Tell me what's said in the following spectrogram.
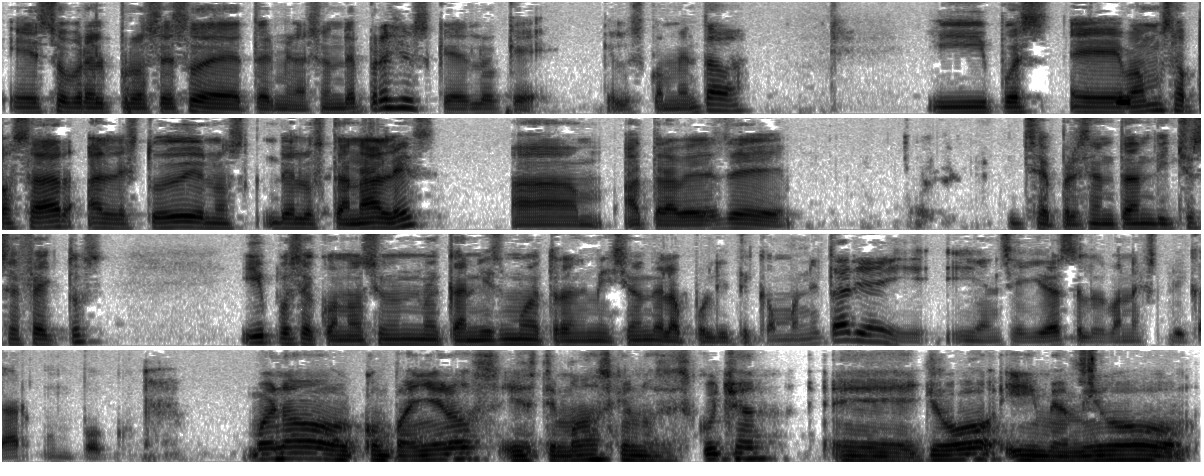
es sobre el proceso de determinación de precios, que es lo que, que les comentaba. Y pues eh, vamos a pasar al estudio de, los, de los canales a través de se presentan dichos efectos y pues se conoce un mecanismo de transmisión de la política monetaria y, y enseguida se los van a explicar un poco. Bueno, compañeros y estimados que nos escuchan, eh, yo y mi amigo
